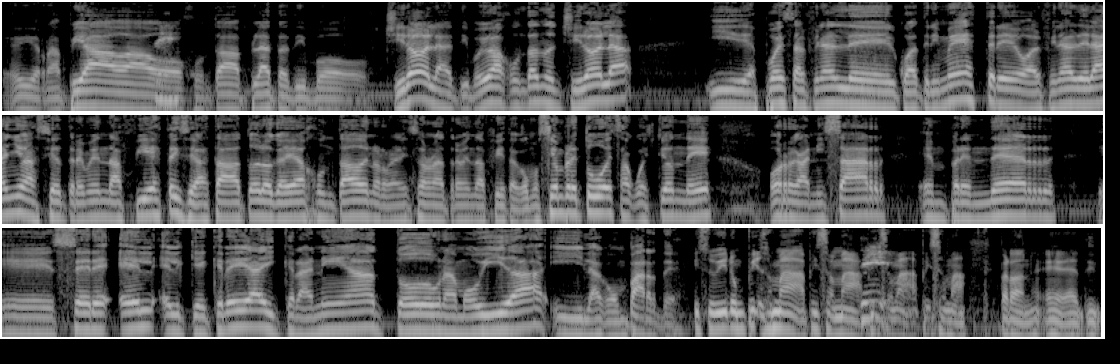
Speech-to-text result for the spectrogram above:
y rapeaba Sí. o juntaba plata tipo chirola, tipo iba juntando chirola y después al final del cuatrimestre o al final del año hacía tremenda fiesta y se gastaba todo lo que había juntado en organizar una tremenda fiesta. Como siempre tuvo esa cuestión de organizar, emprender, eh, ser él el que crea y cranea toda una movida y la comparte. Y subir un piso más, piso más, Sí. piso más, piso más. Perdón, eh, Sí,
